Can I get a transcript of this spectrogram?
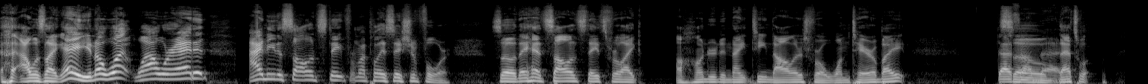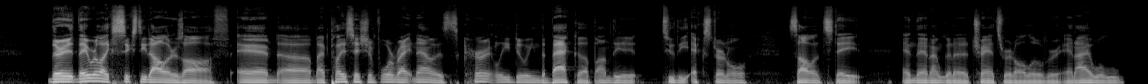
I was like hey you know what? While we're at it I need a solid state for my PlayStation 4 so they had solid states for like $119 for a 1 terabyte That's so that's what they they were like sixty dollars off, and uh, my PlayStation Four right now is currently doing the backup on the to the external solid state, and then I'm gonna transfer it all over, and I will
